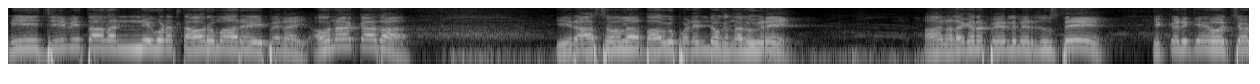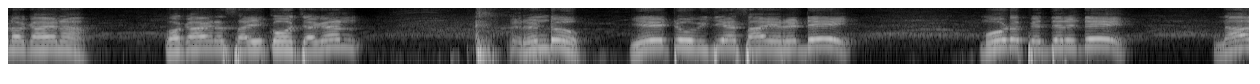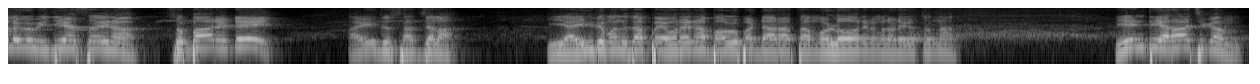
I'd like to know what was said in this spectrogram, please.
మీ జీవితాలన్నీ కూడా తారుమారు అయిపోయినాయి. అవునా కాదా? ఈ రాష్ట్రంలో బాగుపడింది ఒక నలుగురే. ఆ నలుగురి పేర్లు మీరు చూస్తే ఇక్కడికే వచ్చాడు ఒక ఆయన. ఒక ఆయన సైకో జగన్ రెండు ఏటు విజయసాయి రెడ్డి మూడు పెద్దిరెడ్డి నాలుగు విజయసాయిన సుబ్బారెడ్డి ఐదు సజ్జల. ఈ ఐదు మంది తప్ప ఎవరైనా బాగుపడ్డారా తమ్ముళ్ళు అని మిమ్మల్ని అడుగుతున్నా. ఏంటి అరాచకం?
